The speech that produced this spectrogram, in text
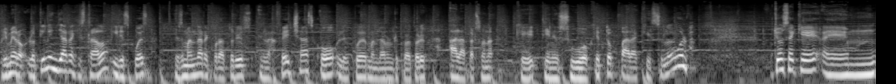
primero lo tienen ya registrado y después les manda recordatorios en las fechas o les puede mandar un recordatorio a la persona que tiene su objeto para que se lo devuelva. Yo sé que em,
